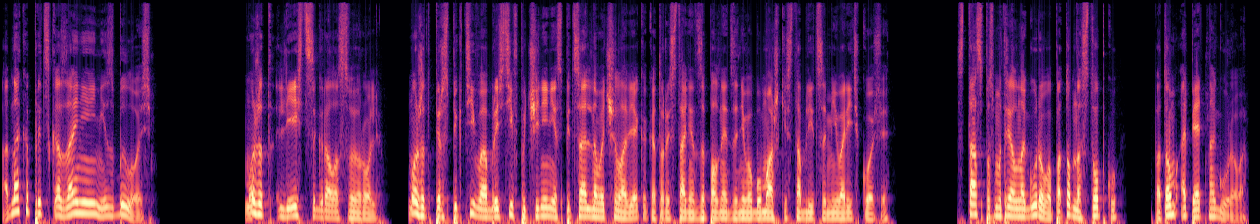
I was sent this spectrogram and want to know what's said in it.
Однако предсказание не сбылось. Может, лесть сыграла свою роль. Может, перспектива обрести в подчинение специального человека, который станет заполнять за него бумажки с таблицами и варить кофе. Стас посмотрел на Гурова, потом на стопку, потом опять на Гурова.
